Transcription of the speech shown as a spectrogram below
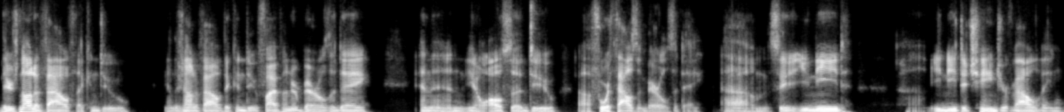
there's not a valve that can do you know, there's not a valve that can do 500 barrels a day and then, you know, also do uh, 4,000 barrels a day. Um, so you need uh, you need to change your valving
